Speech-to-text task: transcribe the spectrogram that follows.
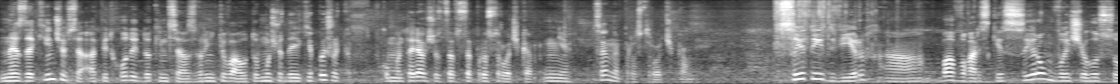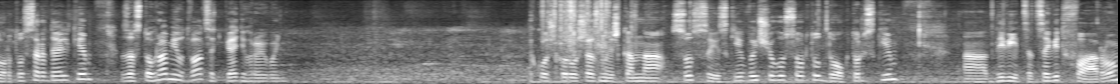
Не закінчився, а підходить до кінця. Зверніть увагу, тому що деякі пишуть в коментарях, що це все просрочка. Ні, це не просрочка. Ситий двір, баварський з сиром вищого сорту сардельки за 100 грамів 25 гривень. Також хороша знижка на сосиски вищого сорту, докторські. Дивіться, це від Фаро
